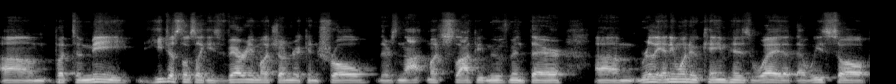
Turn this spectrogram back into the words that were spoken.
Um, but to me, he just looks like he's very much under control. There's not much sloppy movement there. Um, really, anyone who came his way that, that we saw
